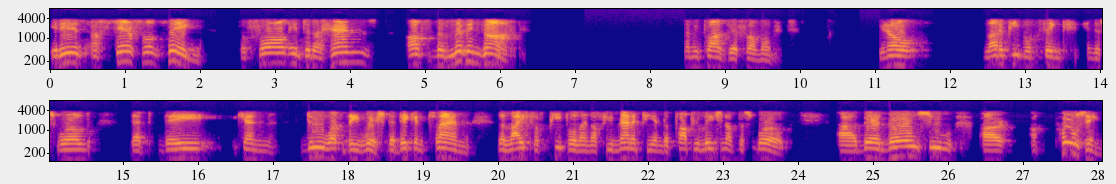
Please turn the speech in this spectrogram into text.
It is a fearful thing to fall into the hands of the living God. Let me pause there for a moment. You know, a lot of people think in this world that they can do what they wish, that they can plan the life of people and of humanity and the population of this world. Uh, there are those who are opposing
